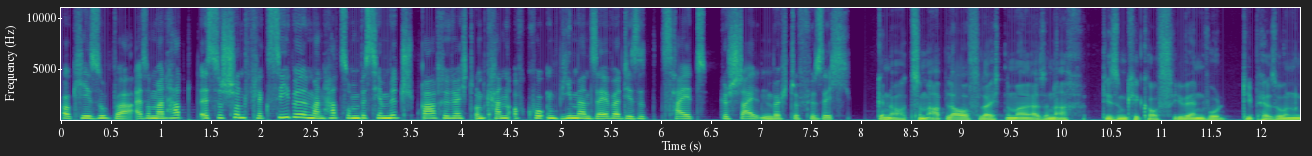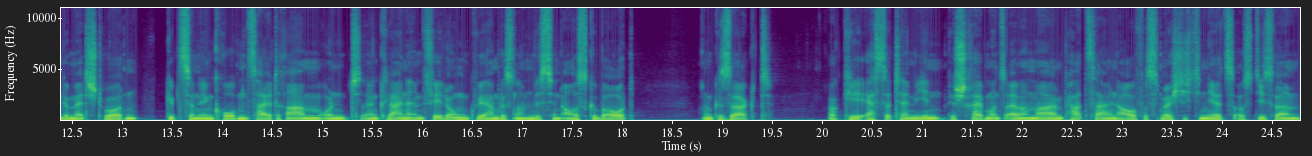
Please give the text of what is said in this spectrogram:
Okay, super. Also man hat, es ist schon flexibel, man hat so ein bisschen Mitspracherecht und kann auch gucken, wie man selber diese Zeit gestalten möchte für sich. Genau, zum Ablauf vielleicht nochmal, also nach diesem Kickoff-Event, wo die Personen gematcht wurden, gibt es dann den groben Zeitrahmen und eine kleine Empfehlung. Wir haben das noch ein bisschen ausgebaut und gesagt, okay, erster Termin, wir schreiben uns einfach mal ein paar Zeilen auf, was möchte ich denn jetzt aus dieser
